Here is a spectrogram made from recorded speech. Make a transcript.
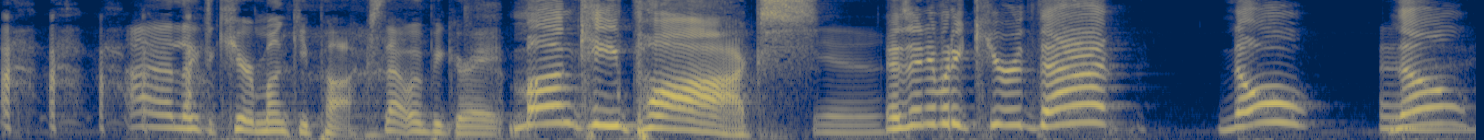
Oh, I'd like to cure monkeypox. That would be great. Monkeypox. Yeah. Has anybody cured that? No. Uh, no.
